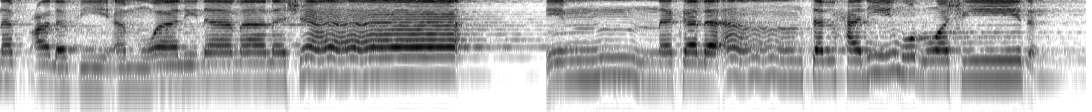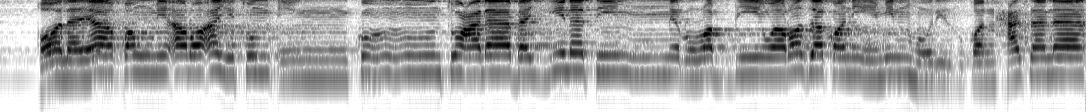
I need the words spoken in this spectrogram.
نفعل في أموالنا ما نشاء؟ إنك لأنت الحليم الرشيد. قال يا قوم أرأيتم إن كنت على بينة من ربي ورزقني منه رزقا حسنا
